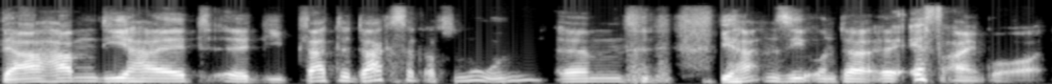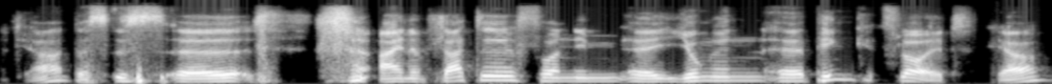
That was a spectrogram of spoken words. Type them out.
Da haben die halt äh, die Platte Dark Side of the Moon, ähm, die hatten sie unter äh, F eingeordnet. Ja, das ist äh, eine Platte von dem äh, jungen äh, Pink Floyd. Ja,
